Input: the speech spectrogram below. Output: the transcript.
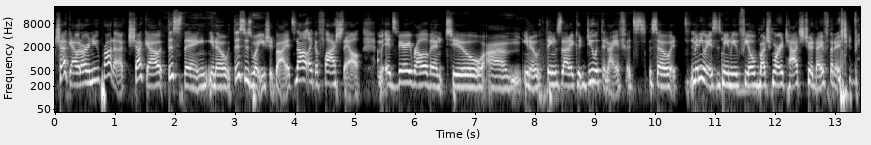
check out our new product, check out this thing, you know, this is what you should buy. It's not like a flash sale. Um, It's very relevant to, um, you know, things that I could do with the knife. It's so it, in many ways, it's made me feel much more attached to a knife than I should be.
